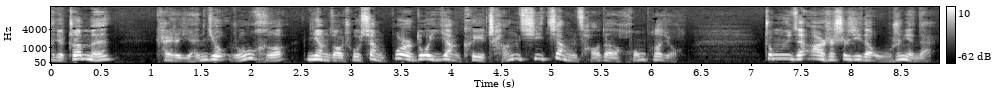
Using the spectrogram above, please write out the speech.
他就专门。开始研究如何酿造出像波尔多一样可以长期降槽的红葡萄酒。终于在二十世纪的五十年代，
